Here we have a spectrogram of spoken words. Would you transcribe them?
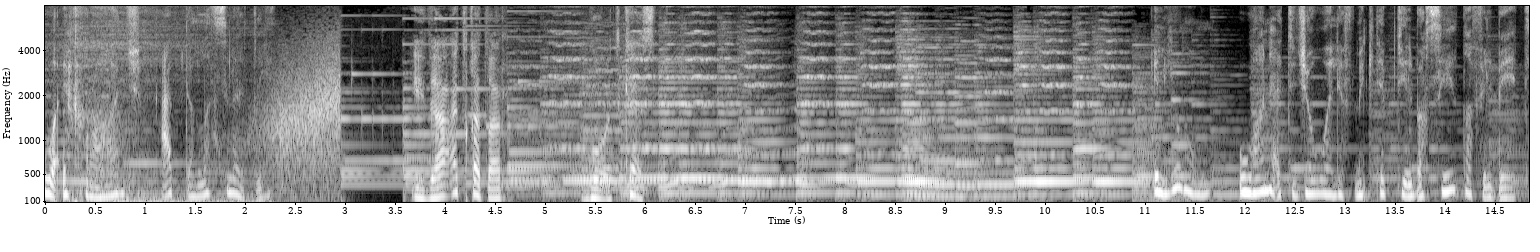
وإخراج عبد الله السليطي. إذاعة قطر بودكاست. اليوم وأنا أتجول في مكتبتي البسيطة في البيت.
